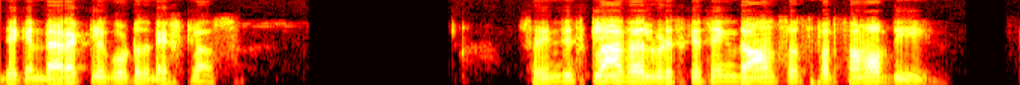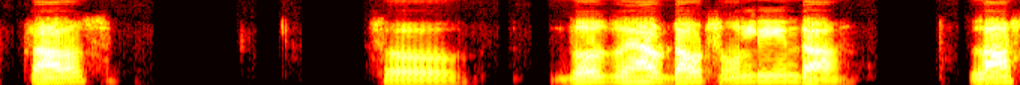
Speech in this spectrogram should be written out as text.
They can directly go to the next class. So in this class, I will be discussing the answers for some of the problems. So those who have doubts only in the last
